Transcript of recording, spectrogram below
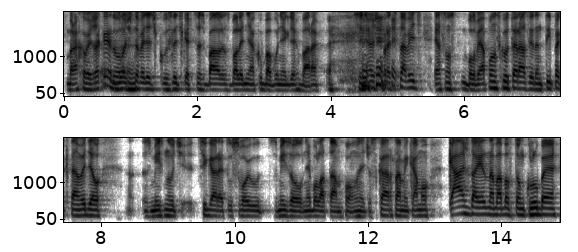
Bracho, vieš, aké je dôležité vedieť kúsliť, keď chceš zbaliť nejakú babu niekde v bare? Si nevieš predstaviť, ja som bol v Japonsku teraz, jeden typek tam vedel zmiznúť cigaretu svoju, zmizol, nebola tam, pomôcť niečo s kartami, kamo. Každá jedna baba v tom klube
